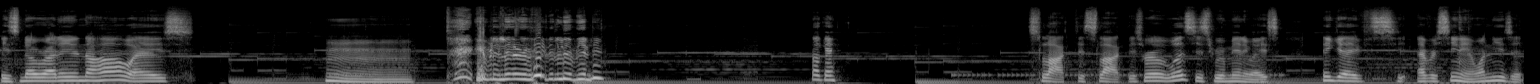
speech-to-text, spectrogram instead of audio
there's no running in the hallways. Hmm. okay. It's locked. It's locked. This room was this room anyways. I Think I've ever seen anyone use it.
